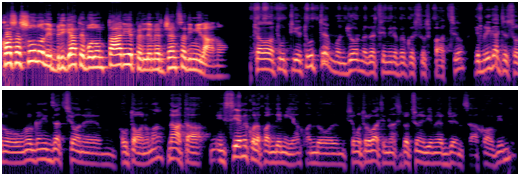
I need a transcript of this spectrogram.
Cosa sono le brigate volontarie per l'emergenza di Milano? Ciao a tutti e tutte, buongiorno, grazie mille per questo spazio. Le brigate sono un'organizzazione autonoma nata insieme con la pandemia, quando ci siamo trovati in una situazione di emergenza Covid,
